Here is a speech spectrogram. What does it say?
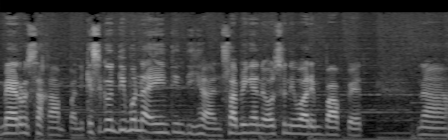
meron sa company. Kasi kung hindi mo naiintindihan, sabi nga ni also ni Warren Buffett na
